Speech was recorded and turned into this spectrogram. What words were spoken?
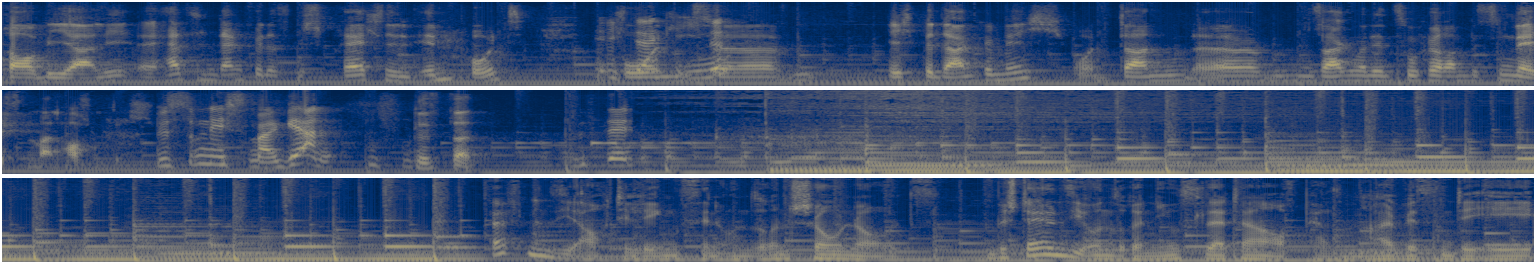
Frau Biali, äh, herzlichen Dank für das Gespräch und den Input. Ich danke und, Ihnen. Äh, ich bedanke mich und dann äh, sagen wir den Zuhörern bis zum nächsten Mal, hoffentlich. Bis zum nächsten Mal, gerne. Bis dann. Bis dann. öffnen Sie auch die Links in unseren Show Notes. Bestellen Sie unsere Newsletter auf personalwissen.de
